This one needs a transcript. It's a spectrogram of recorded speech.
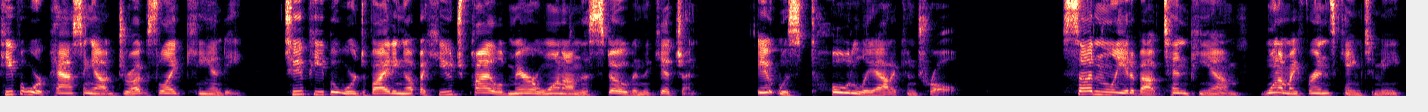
People were passing out drugs like candy. Two people were dividing up a huge pile of marijuana on the stove in the kitchen. It was totally out of control. Suddenly, at about 10 p.m., one of my friends came to me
